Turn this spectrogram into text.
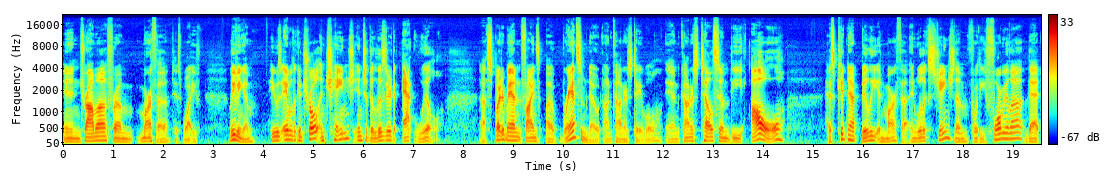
in trauma from Martha, his wife, leaving him, he was able to control and change into the lizard at will. Uh, Spider Man finds a ransom note on Connor's table, and Connors tells him the owl has kidnapped Billy and Martha and will exchange them for the formula that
